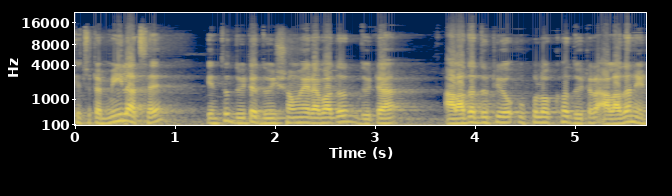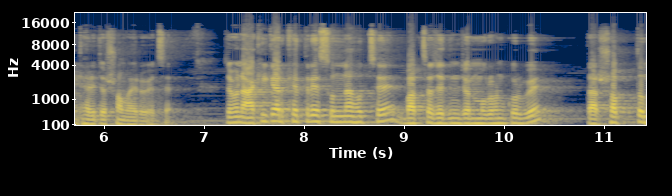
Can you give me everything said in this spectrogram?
কিছুটা মিল আছে, কিন্তু দুইটা দুই সময়ের আবাদত, দুইটা আলাদা দুটি উপলক্ষ, দুইটার আলাদা নির্ধারিত সময় রয়েছে। যেমন আকিকার ক্ষেত্রে সুন্না হচ্ছে, বাচ্চা যেদিন জন্মগ্রহণ করবে তার সপ্তম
